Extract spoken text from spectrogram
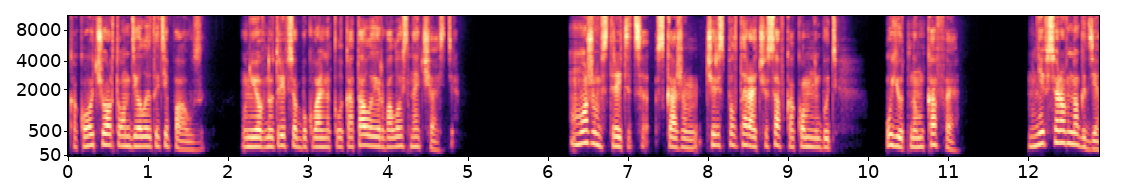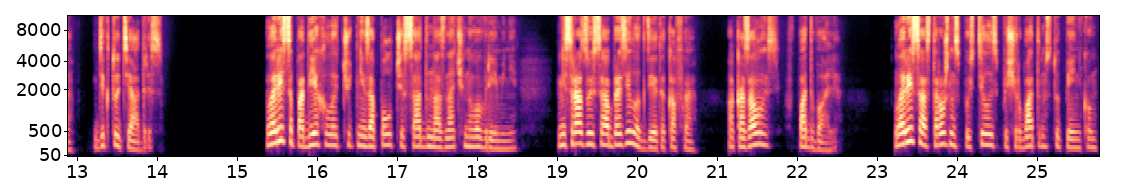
Какого чёрта он делает эти паузы? У неё внутри всё буквально клокотало и рвалось на части. «Можем встретиться, скажем, через полтора часа в каком-нибудь уютном кафе. Мне всё равно где. Диктуйте адрес». Лариса подъехала чуть не за полчаса до назначенного времени. Не сразу и сообразила, где это кафе. Оказалось, в подвале. Лариса осторожно спустилась по щербатым ступенькам,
